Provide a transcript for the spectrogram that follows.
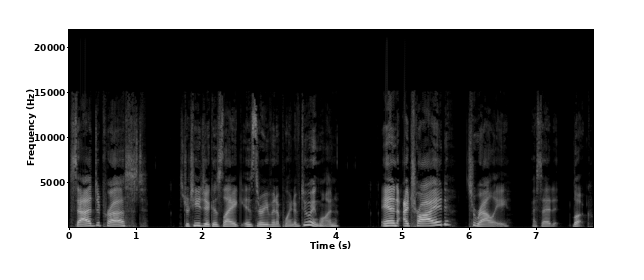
sad, depressed, strategic is like, is there even a point of doing one? And I tried to rally. I said, look,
